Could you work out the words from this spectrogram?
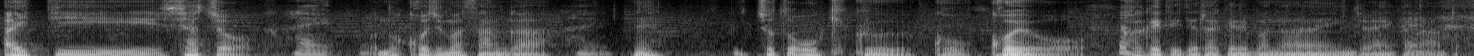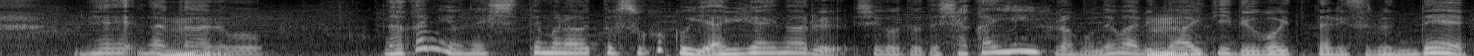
IT 社長の小島さんがね、ちょっと大きくこう声をかけていただければならないんじゃないかなと。ね、なんかあの、うん。中身をね知ってもらうとすごくやりがいのある仕事で社会インフラもね割と IT で動いてたりするんで、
